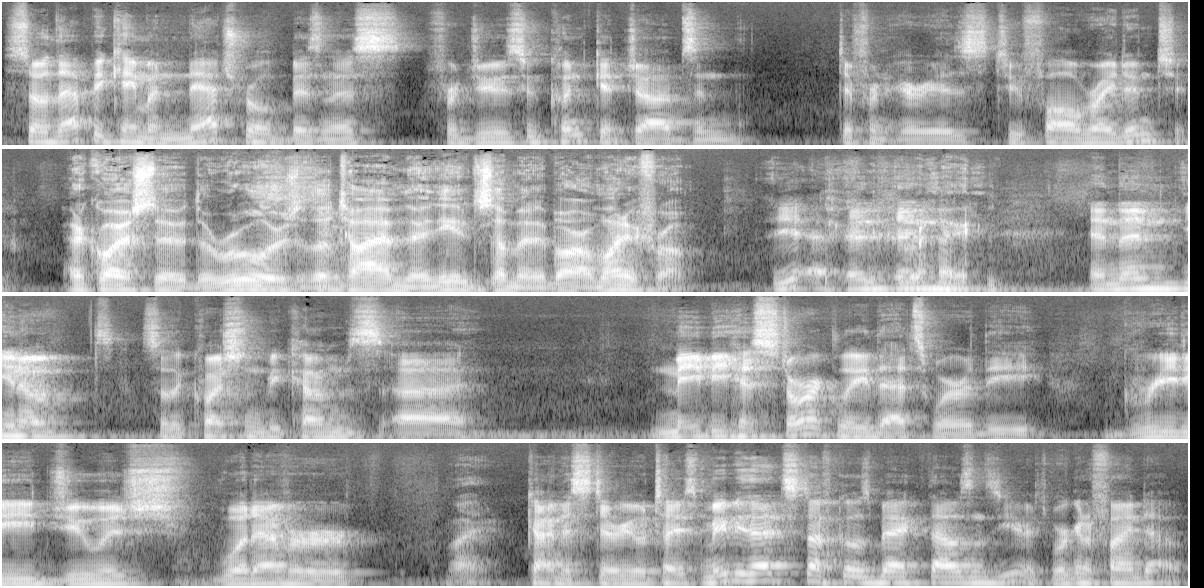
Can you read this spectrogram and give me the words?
So that became a natural business for Jews who couldn't get jobs in different areas to fall right into. And of course, the, the rulers of the time they needed somebody to borrow money from. Yeah, and, and, Right. and then you know, so the question becomes, uh, maybe historically that's where the greedy Jewish whatever Right. kind of stereotypes. Maybe that stuff goes back thousands of years. We're going to find out.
